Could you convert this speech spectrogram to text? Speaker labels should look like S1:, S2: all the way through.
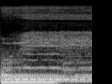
S1: We.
